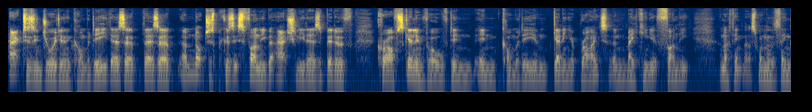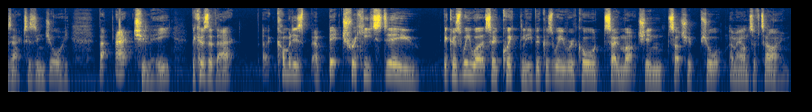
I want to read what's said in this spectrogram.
actors enjoy doing comedy. There's a there's a um, not just because it's funny, but actually there's a bit of craft skill involved in in comedy and getting it right and making it funny. And I think that's one of the things actors enjoy. But actually, because of that, uh, comedy's a bit tricky to do because we work so quickly, because we record so much in such a short amount of time,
